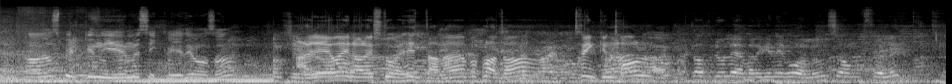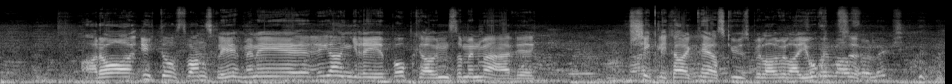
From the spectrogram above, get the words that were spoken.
Jeg har jo spilt inn ny musikkvideo også. Nei, det er jo en av de store hitene på plata. 'Trinken troll'. Klarte du å leve deg inn i rollen som Føllik? Ja, det var ytterst vanskelig, men jeg, jeg angrep oppgaven som enhver eh, skikkelig karakterskuespiller ville ha gjort.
